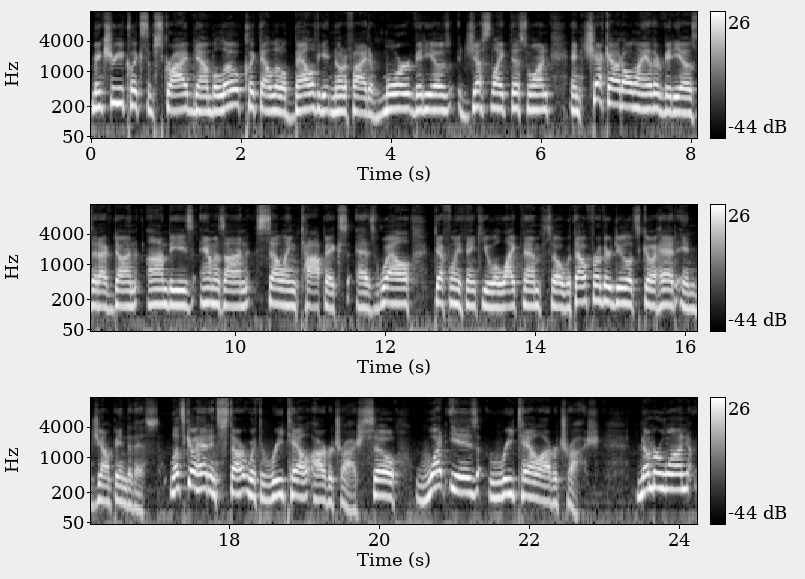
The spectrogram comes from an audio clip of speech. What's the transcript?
make sure you click subscribe down below. Click that little bell to get notified of more videos just like this one. And check out all my other videos that I've done on these Amazon selling topics as well. Definitely think you will like them. So without further ado, let's go ahead and jump into this. Let's go ahead and start with retail arbitrage. So, what is retail arbitrage? Number one,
